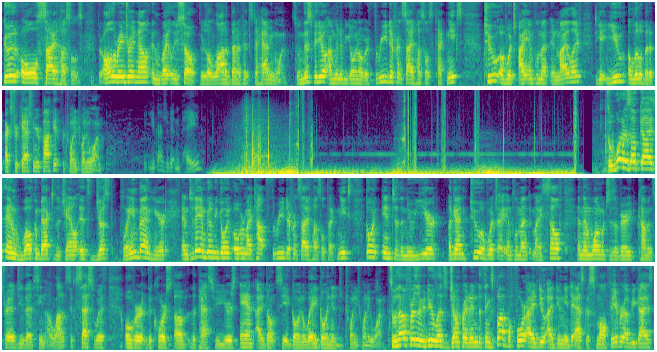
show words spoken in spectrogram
Good old side hustles. They're all the rage right now and rightly so. There's a lot of benefits to having one. So in this video, I'm gonna be going over three different side hustles techniques, two of which I implement in my life to get you a little bit of extra cash in your pocket for 2021. You guys are getting paid? So what is up guys and welcome back to the channel. It's just plain Ben here and today I'm going to be going over my top three different side hustle techniques going into the new year. Again, two of which I implement myself and then one which is a very common strategy that I've seen a lot of success with over the course of the past few years and I don't see it going away going into 2021. So without further ado, let's jump right into things. But before I do, I do need to ask a small favor of you guys.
